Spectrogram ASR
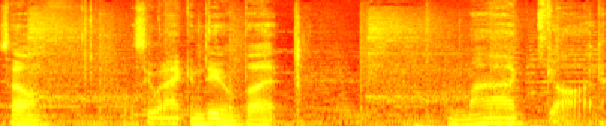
So, we'll see what I can do, but my god.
